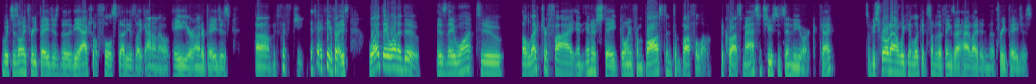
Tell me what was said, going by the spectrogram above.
which is only three pages. The the actual full study is like, I don't know, 80 or 100 pages. Um, anyways, what they want to do is they want to electrify an interstate going from Boston to Buffalo across Massachusetts and New York. Okay. So if you scroll down, we can look at some of the things I highlighted in the three pages.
